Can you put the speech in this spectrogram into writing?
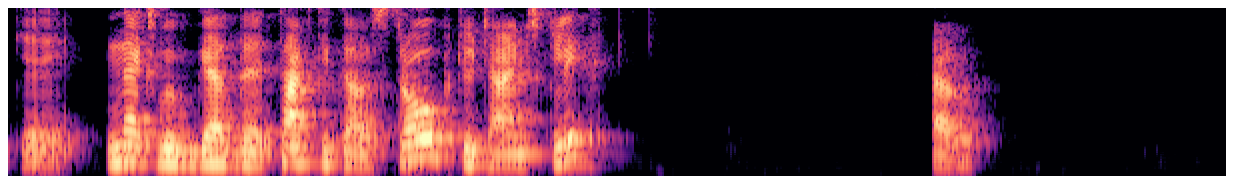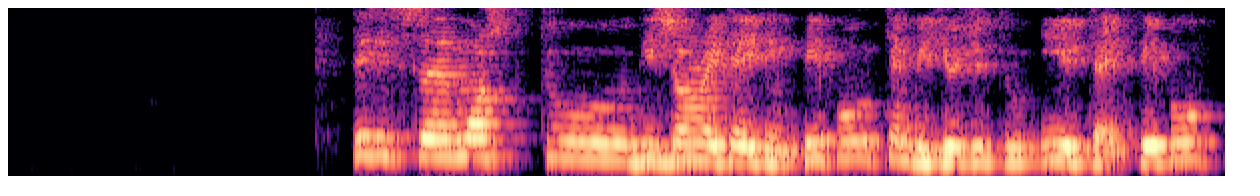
Okay, next we've got the tactical strobe, two times click. Oh. This is uh, most to disorientating people, can be used to irritate people.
